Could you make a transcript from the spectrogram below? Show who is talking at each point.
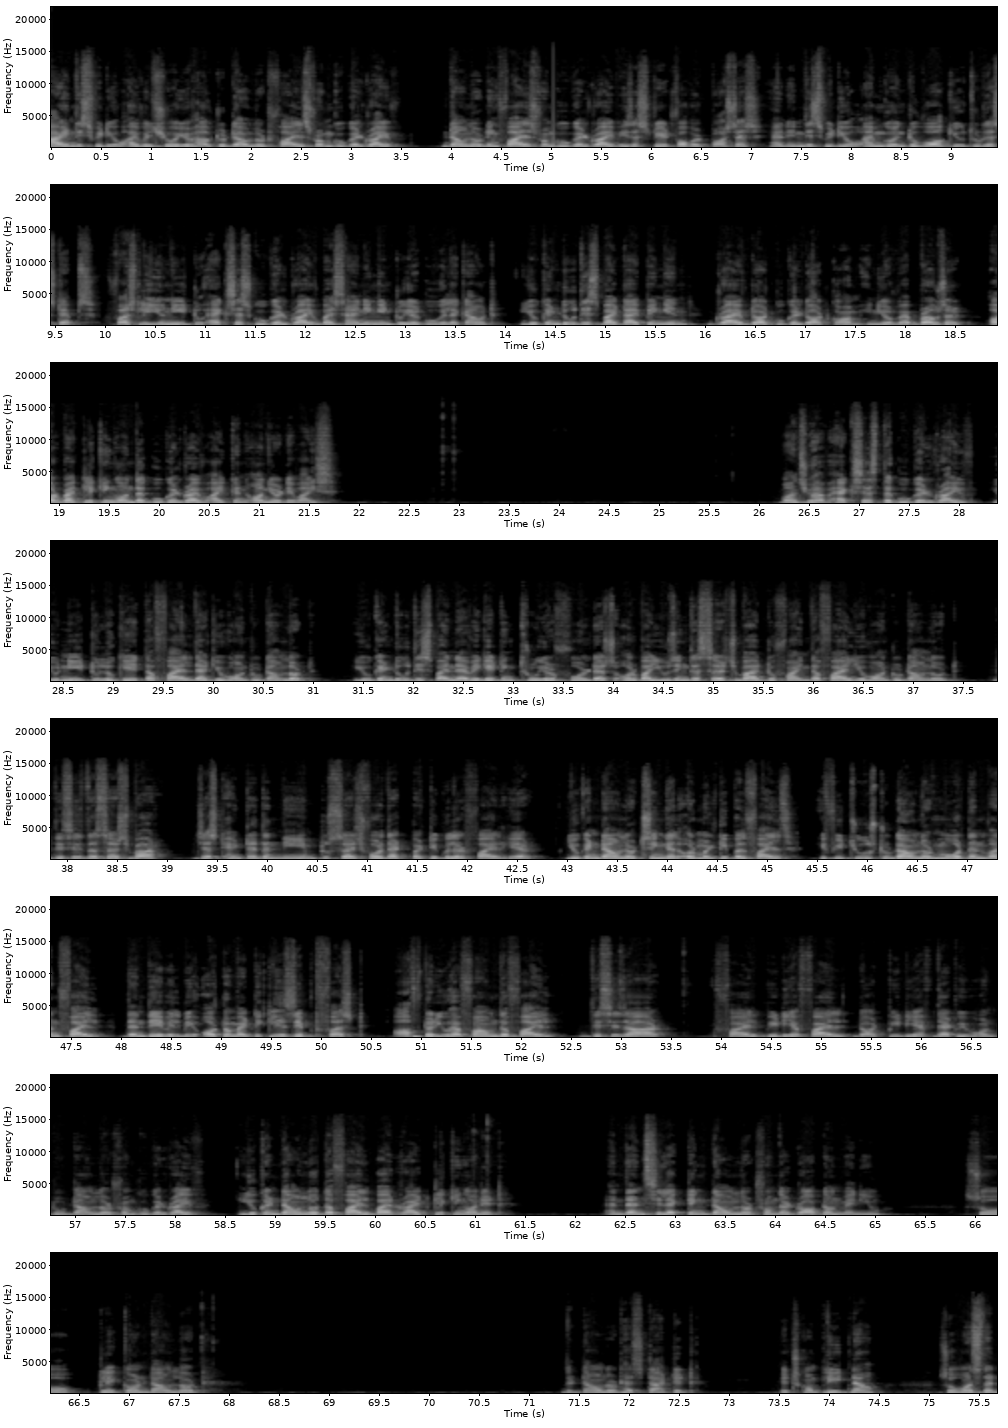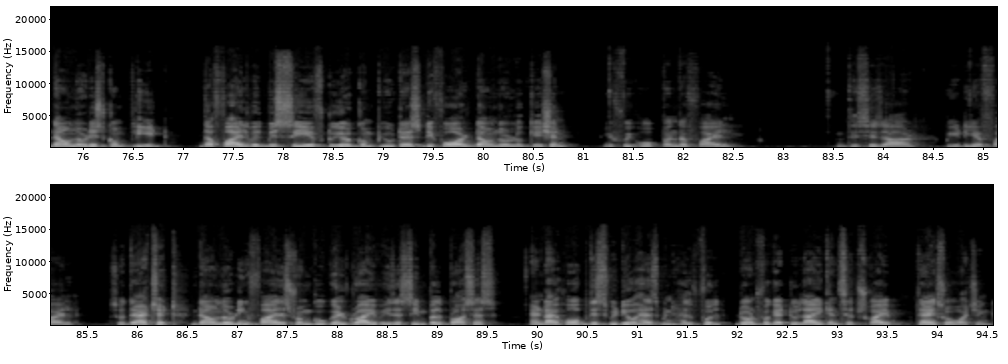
Speaker 1: Hi, in this video, I will show you how to download files from Google Drive. Downloading files from Google Drive is a straightforward process and in this video, I'm going to walk you through the steps. Firstly, you need to access Google Drive by signing into your Google account. You can do this by typing in drive.google.com in your web browser or by clicking on the Google Drive icon on your device. Once you have accessed the Google Drive, you need to locate the file that you want to download. You can do this by navigating through your folders or by using the search bar to find the file you want to download. This is the search bar. Just enter the name to search for that particular file here. You can download single or multiple files. If you choose to download more than one file, then they will be automatically zipped first. After you have found the file, this is our file pdf file.pdf that we want to download from Google Drive. You can download the file by right clicking on it and then selecting download from the drop down menu. So click on download. The download has started. It's complete now. So once the download is complete, the file will be saved to your computer's default download location. If we open the file, this is our PDF file. So that's it. Downloading files from Google Drive is a simple process and I hope this video has been helpful. Don't forget to like and subscribe. Thanks for watching.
